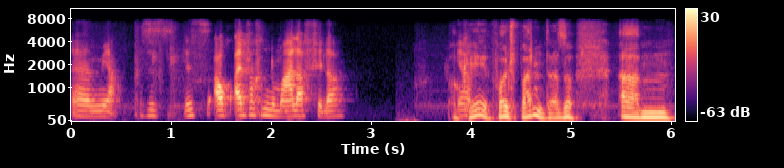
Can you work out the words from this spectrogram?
ähm, ja, das ist, das ist auch einfach ein normaler Filler. Okay, ja. voll spannend. Also ähm,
